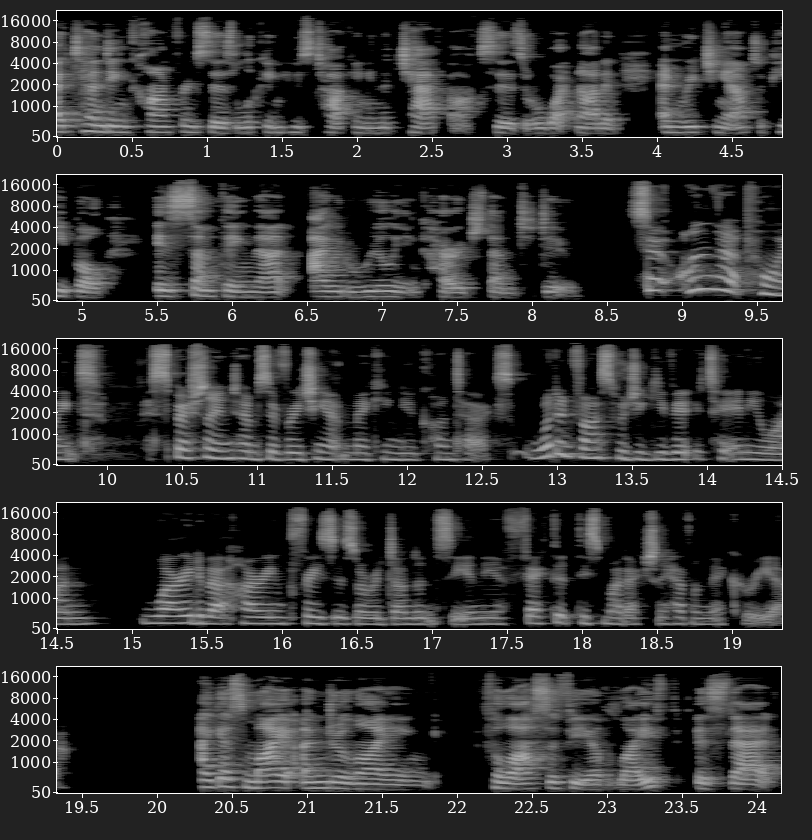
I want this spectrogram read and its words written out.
attending conferences, looking who's talking in the chat boxes or whatnot, and, and reaching out to people is something that I would really encourage them to do. So, on that point, especially in terms of reaching out and making new contacts, what advice would you give it to anyone worried about hiring freezes or redundancy and the effect that this might actually have on their career? I guess my underlying philosophy of life is that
